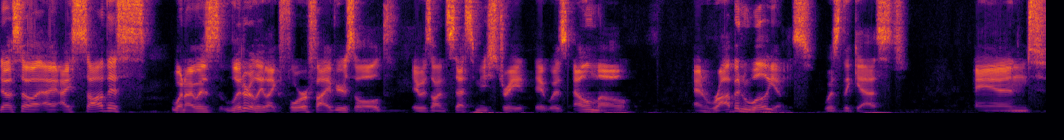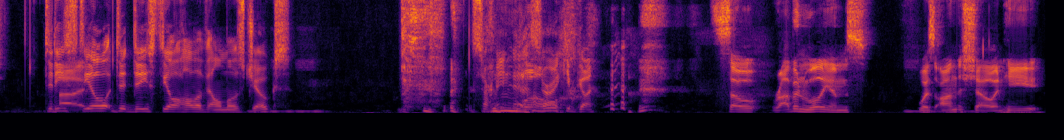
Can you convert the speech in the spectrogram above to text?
no, so I, I saw this when I was literally like four or five years old. It was on Sesame Street. It was Elmo, and Robin Williams was the guest. And Did he uh, steal? Did, did he steal all of Elmo's jokes? Sorry, sorry. Keep going. so Robin Williams was on the show, and he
